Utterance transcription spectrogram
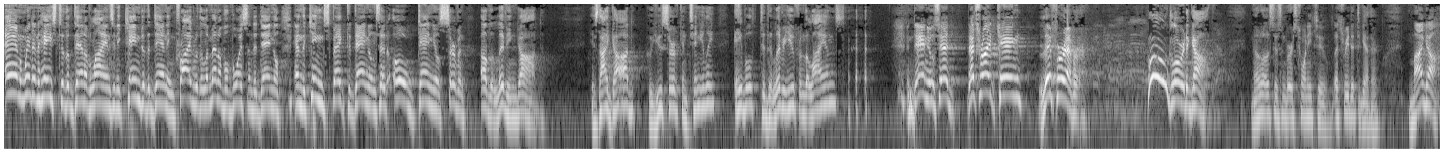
and went in haste to the den of lions. And he came to the den and cried with a lamentable voice unto Daniel. And the king spake to Daniel and said, O Daniel, servant of the living God, is thy God, who you serve continually, able to deliver you from the lions? and Daniel said, That's right, King. Live forever. Woo! Glory to God. Notice this in verse 22. Let's read it together. My God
